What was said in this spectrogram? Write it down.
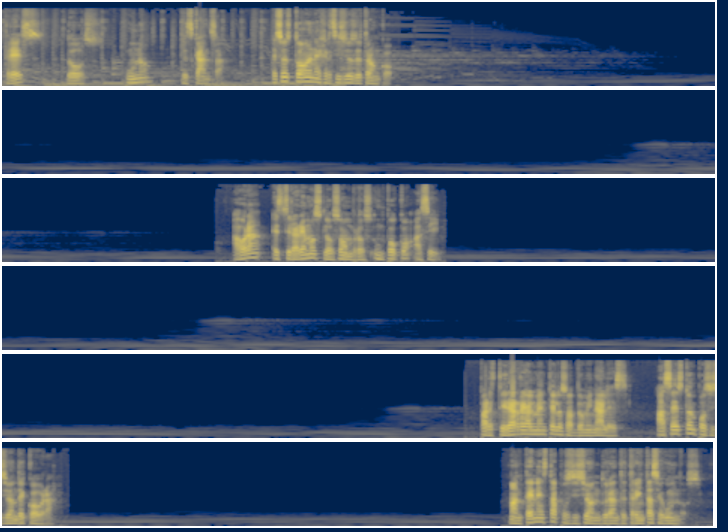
Tres, 2, 1, descansa. Eso es todo en ejercicios de tronco. Ahora estiraremos los hombros un poco así. Para estirar realmente los abdominales, haz esto en posición de cobra. Mantén esta posición durante 30 segundos.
